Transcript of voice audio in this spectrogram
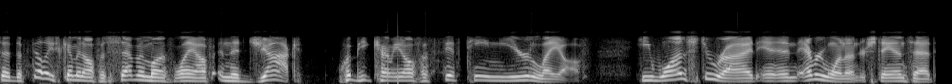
said the filly's coming off a seven-month layoff, and the jock would be coming off a 15-year layoff. He wants to ride, and everyone understands that.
